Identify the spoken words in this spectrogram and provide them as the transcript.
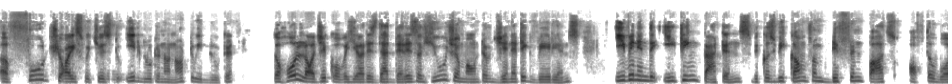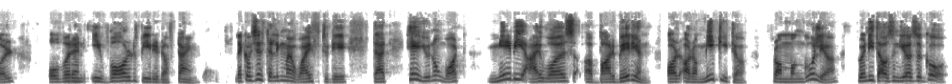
a food choice, which is to eat gluten or not to eat gluten, the whole logic over here is that there is a huge amount of genetic variance even in the eating patterns because we come from different parts of the world over an evolved period of time. Like i was just telling my wife today that hey you know what? Maybe i was a barbarian or, or a meat eater from mongolia 20000 years ago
